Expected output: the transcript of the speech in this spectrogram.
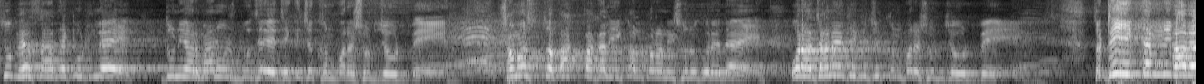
শুভে সাদেক উঠলে দুনিয়ার মানুষ বুঝে যে কিছুক্ষণ পরে সূর্য উঠবে। সমস্ত পাকপাকালি কলকলানি শুরু করে দেয়। ওরা জানে যে কিছুক্ষণ পরে সূর্য উঠবে। তো ঠিক তেমনি ভাবে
